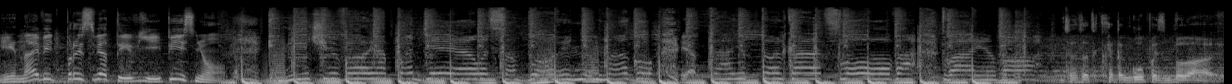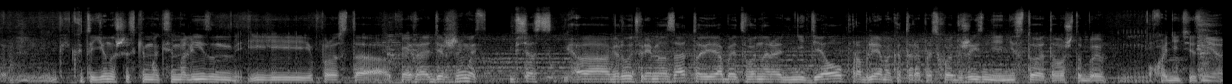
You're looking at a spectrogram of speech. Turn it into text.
і навіть присвятив їй пісню. Ничего я поделать с собой не могу Я таю только от слова Вот Это какая-то глупость была, какой-то юношеский максимализм и просто какая-то одержимость. Сейчас э, вернуть время назад, то я бы этого, наверное, не делал. Проблемы, которые происходят в жизни, не стоят того, чтобы уходить из нее.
